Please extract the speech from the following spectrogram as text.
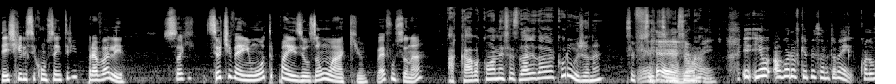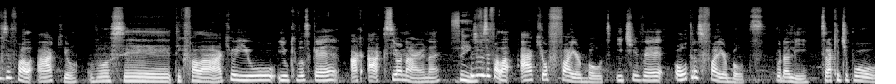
desde que ele se concentre pra valer. Só que se eu tiver em um outro país e usar um Accio, vai funcionar? Acaba com a necessidade da coruja, né? Se É, realmente. E, e eu, agora eu fiquei pensando também, quando você fala Akio, você tem que falar Akio e o, e o que você quer accionar, né? Sim. E se você falar Akio Firebolt e tiver outras Firebolts, por ali. Será que, tipo,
